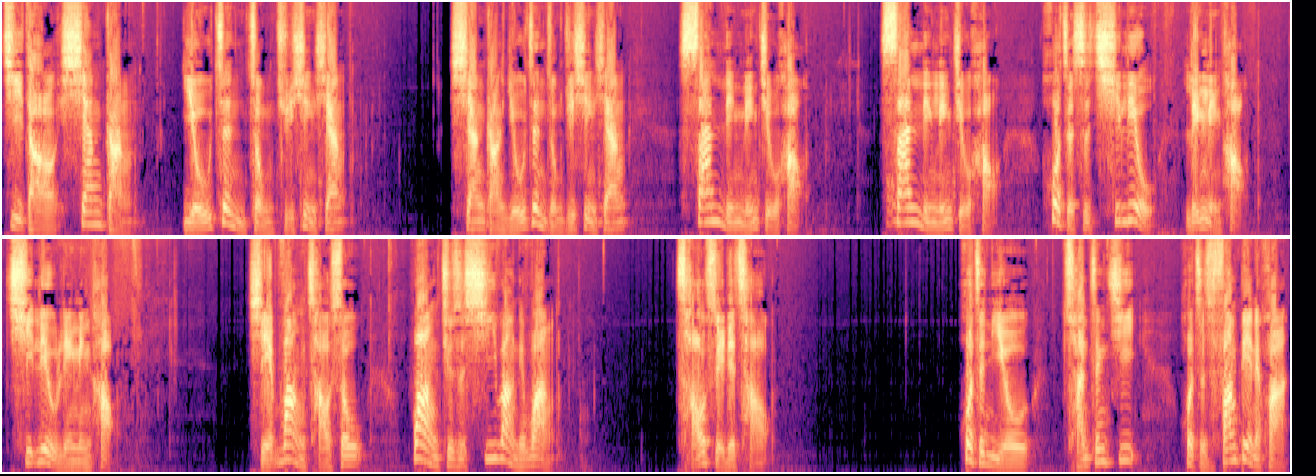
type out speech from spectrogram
寄到香港邮政总局信箱，香港邮政总局信箱三零零九号，三零零九号，或者是七六零零号，七六零零号，写望潮收，望就是希望的望，潮水的潮，或者你有传真机，或者是方便的话。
